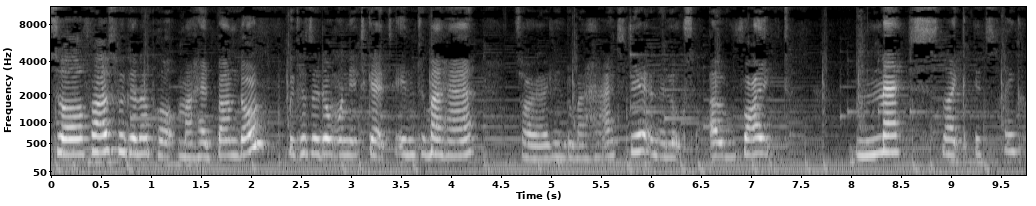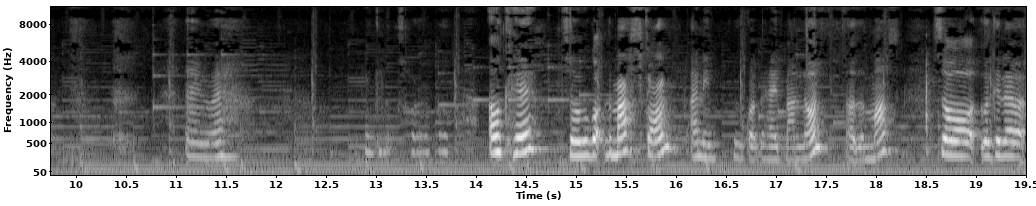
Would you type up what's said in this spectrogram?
So first we're to put my headband on because I don't want it to get into my hair. Sorry, I didn't do my hair today and it looks a right mess. Like, it's like... Anyway. I think it looks horrible. Okay, so we've got the mask on. I mean, we've got the headband on, not the mask. So we're gonna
